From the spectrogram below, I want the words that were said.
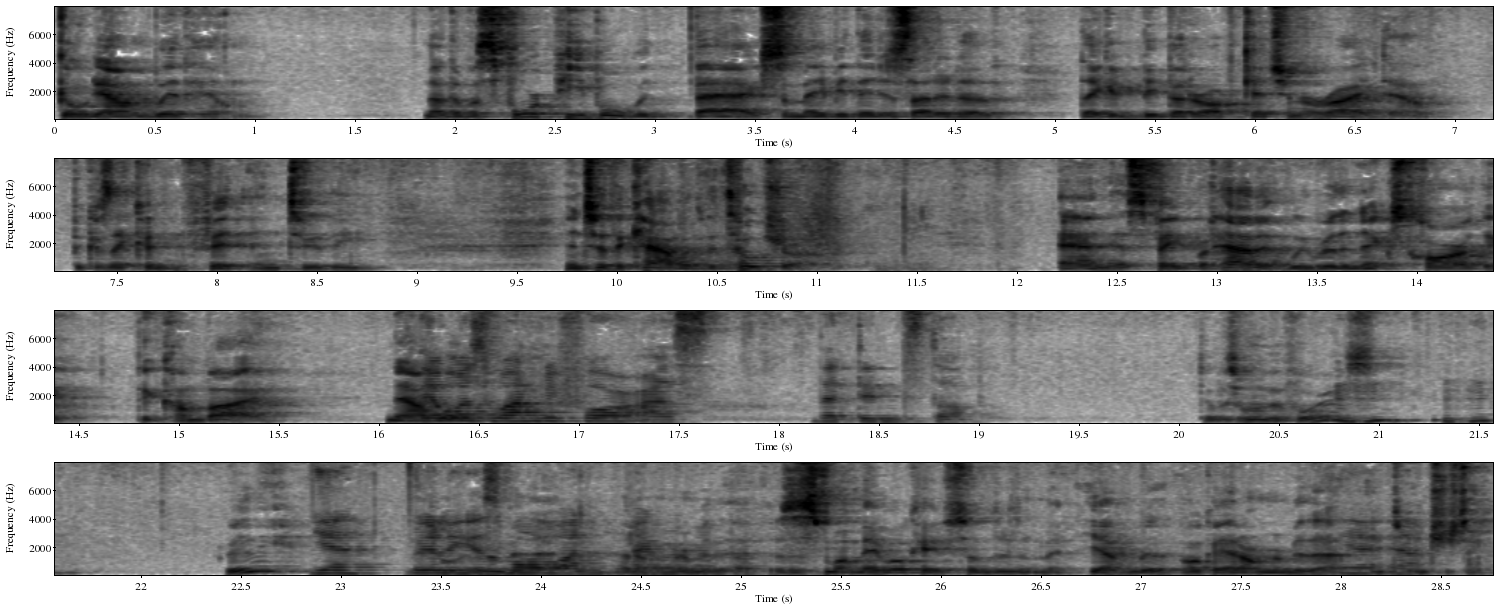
go down with him. Now there was four people with bags, so maybe they decided to they could be better off catching a ride down because they couldn't fit into the into the cab of the tow truck. And as fate would have it, we were the next car that that come by. Now there was one before us that didn't stop. there was one before us. Mm-hmm, mm-hmm. Really? Yeah, I don't really a small that. one. I don't remember, that. It was a small. Maybe okay. So there's yeah. Really? Okay, I don't remember that. Yeah, It's yeah. interesting.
